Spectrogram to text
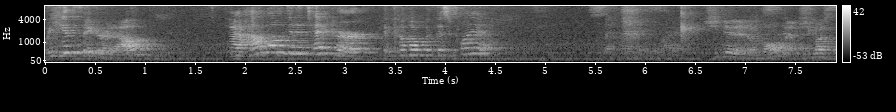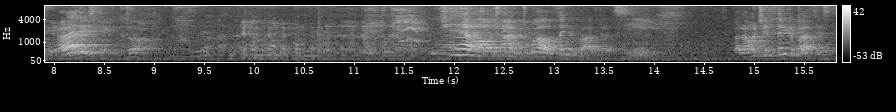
We can figure it out. Now, how long did it take her to come up with this plan? She did it in a moment. She must be Right? an cook. She had a long time to dwell. Think about this. But I want you to think about this.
